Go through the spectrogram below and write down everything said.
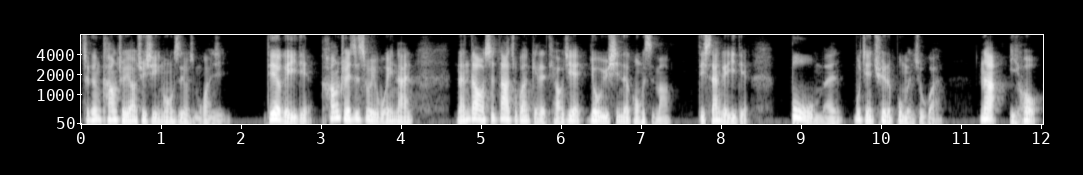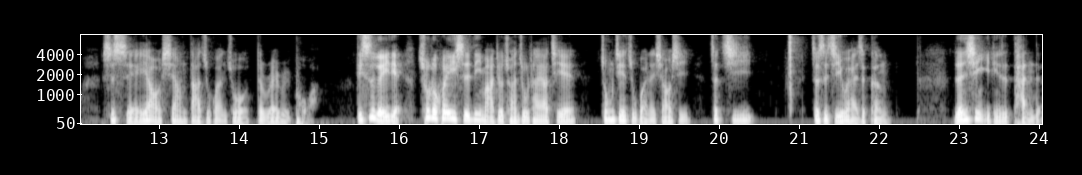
这跟 Country 要去新公司有什么关系？第二个疑点，Country 之所以为难，难道是大主管给的条件优于新的公司吗？第三个疑点，部门目前缺了部门主管，那以后是谁要向大主管做 direct report 啊？第四个疑点，出了会议室立马就传出他要接。中介主管的消息，这机 这是机会还是坑？人性一定是贪的，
